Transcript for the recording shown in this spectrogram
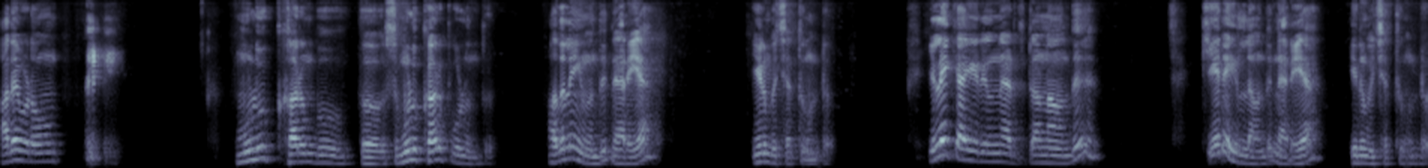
அதை விடவும் முழு கரும்பு முழு கருப்பு உளுந்து. அதுலேயும் வந்து நிறைய இரும்பு சத்து உண்டு. இலை காய்கறிகள்னு எடுத்துட்டோம்னா வந்து கீரைகளில் வந்து நிறைய இரும்பு சத்து உண்டு.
